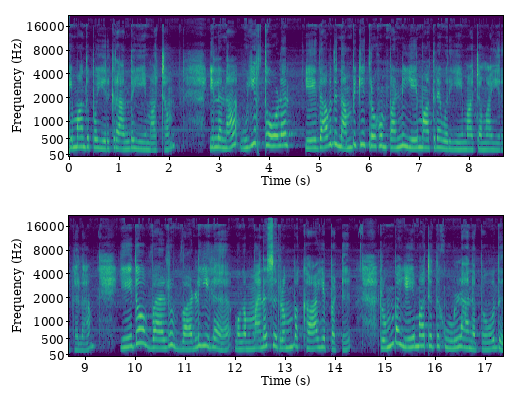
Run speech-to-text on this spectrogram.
ஏமாந்து போய் இருக்கிற அந்த ஏமாற்றம் இல்லைன்னா உயிர் தோழன் ஏதாவது நம்பிக்கை துரோகம் பண்ணி ஏமாத்தின ஒரு ஏமாற்றமாக இருக்கலாம். ஏதோ வரும் வழியில் உங்கள் மனசு ரொம்ப காயப்பட்டு ரொம்ப ஏமாற்றத்துக்கு உள்ளான போது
